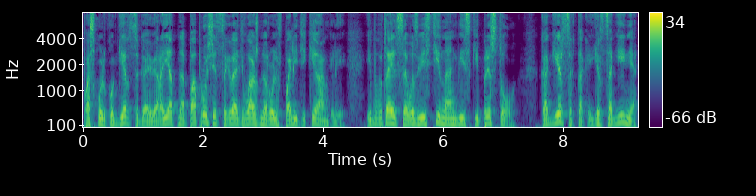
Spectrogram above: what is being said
поскольку герцога, вероятно, попросит сыграть важную роль в политике Англии и попытается возвести на английский престол, как герцог, так и герцогиня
